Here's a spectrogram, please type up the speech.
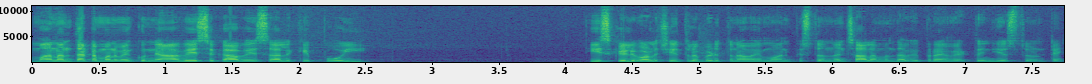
మనంతట మనమే కొన్ని ఆవేశక ఆవేశాలకి పోయి తీసుకెళ్ళి వాళ్ళ చేతిలో పెడుతున్నామేమో అనిపిస్తుందని చాలామంది అభిప్రాయం వ్యక్తం చేస్తూ ఉంటే.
